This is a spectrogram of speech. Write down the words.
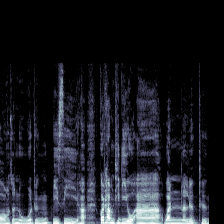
2 จนหนูถึงปี 4 ค่ะ ก็ทำ TDOR วันระลึกถึง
